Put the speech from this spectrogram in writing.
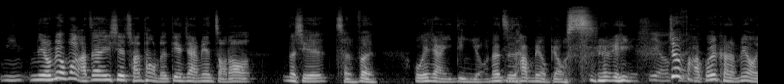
你你有没有办法在一些传统的店家里面找到那些成分？我跟你讲，一定有，那只是他没有标示而已。就法规可能没有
